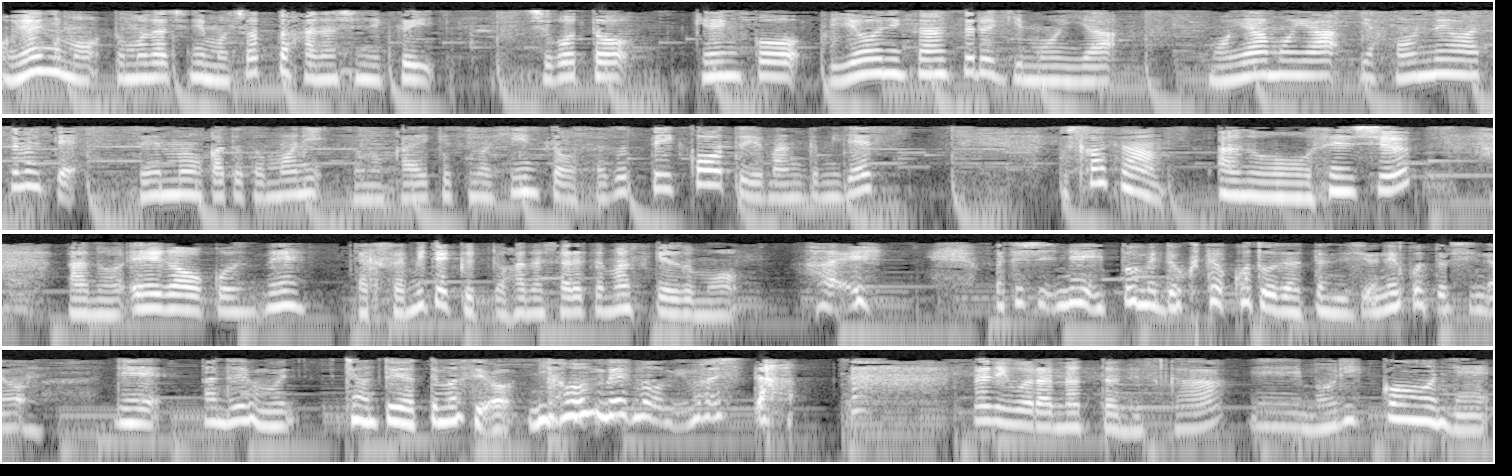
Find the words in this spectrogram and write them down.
親にも友達にもちょっと話しにくい仕事、健康、美容に関する疑問やモヤモヤや本音を集めて専門家と共にその解決のヒントを探っていこうという番組です。吉川さん、あの、先週、あの、映画をこうね、たくさん見ていくってお話されてますけれども。はい。私ね、1本目ドクターコトーだったんですよね、今年の。はい、で、あでも、ちゃんとやってますよ。2本目も見ました。何ご覧になったんですか、えー、モリコーネ、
